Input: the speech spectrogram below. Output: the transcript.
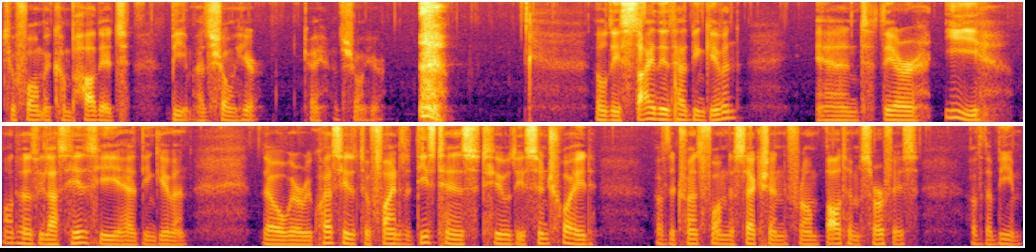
to form a composite beam as shown here. Okay, as shown here. so the sizes have been given and their E modulus elasticity has been given. Though we're requested to find the distance to the centroid of the transformed section from bottom surface of the beam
